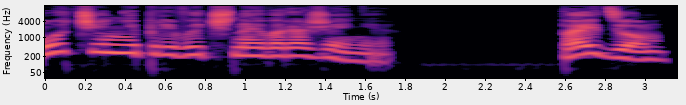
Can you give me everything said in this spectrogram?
очень непривычное выражение — Пойдем,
